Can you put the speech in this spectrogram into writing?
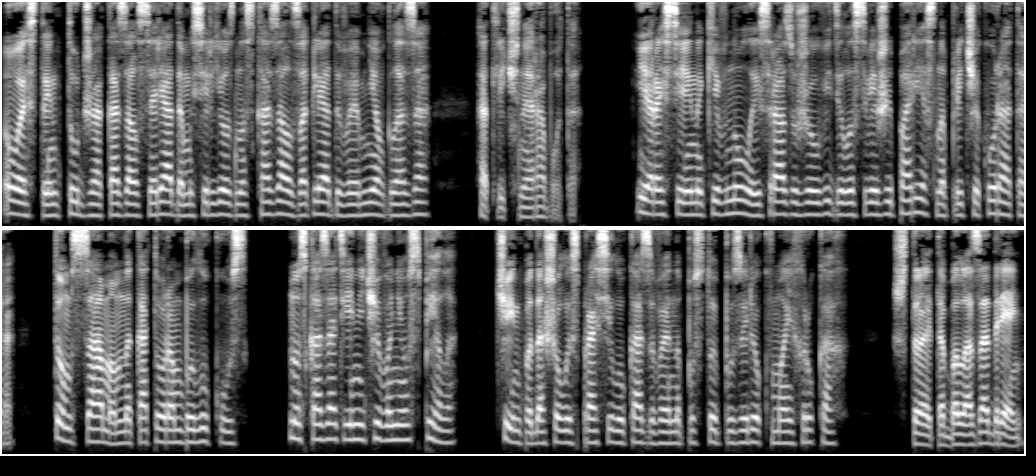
Уэстейн тут же оказался рядом и серьезно сказал, заглядывая мне в глаза, «Отличная работа». Я рассеянно кивнула и сразу же увидела свежий порез на плече куратора, том самом, на котором был укус. Но сказать я ничего не успела. Чейн подошел и спросил, указывая на пустой пузырек в моих руках. «Что это была за дрянь?»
